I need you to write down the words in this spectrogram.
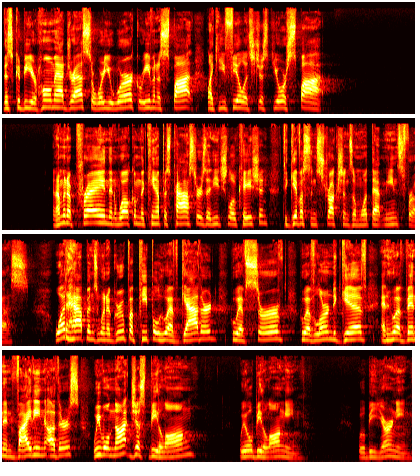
This could be your home address or where you work or even a spot like you feel it's just your spot. And I'm going to pray and then welcome the campus pastors at each location to give us instructions on what that means for us. What happens when a group of people who have gathered, who have served, who have learned to give, and who have been inviting others, we will not just belong, we will be longing, we'll be yearning,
